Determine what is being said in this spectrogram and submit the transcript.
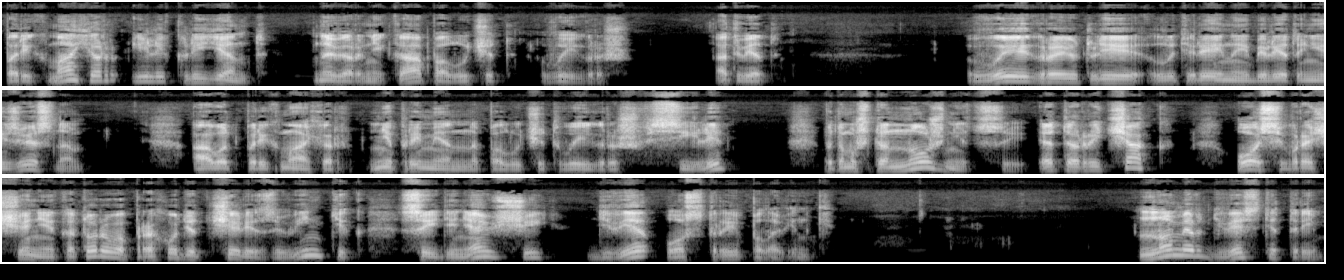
парикмахер или клиент наверняка получит выигрыш. Ответ. Выиграют ли лотерейные билеты, неизвестно. А вот парикмахер непременно получит выигрыш в силе, потому что ножницы — это рычаг, ось вращения которого проходит через винтик, соединяющий две острые половинки. Номер 203.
